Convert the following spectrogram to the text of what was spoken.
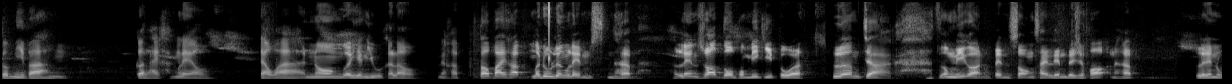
ก็มีบ้างก็หลายครั้งแล้ว แต่ว่าน้องก็ยังอยู่กับเรานะครับ ต่อไปครับมาดูเรื่องเลนส์นะครับเลนส์รอบตัวผมมีกี่ตัว เริ่มจากตรงนี้ก่อนเป็นซองใส่เลนส์โดยเฉพาะนะครับเลนส์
